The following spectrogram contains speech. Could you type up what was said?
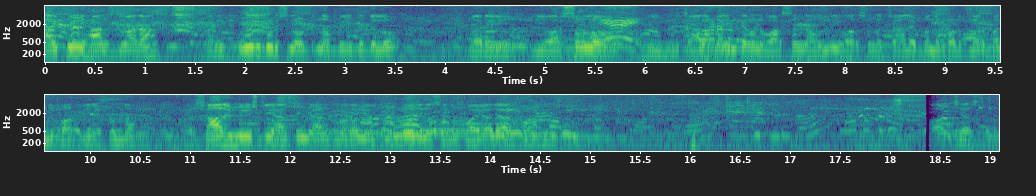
హెల్పింగ్ హ్యాండ్స్ ద్వారా మరి పూరి గుడిసెలో ఉంటున్న ప్రియ బిడ్డలు మరి ఈ వర్షంలో ఇప్పుడు చాలా భయంకరమైన వర్షంగా ఉంది. ఈ వర్షంలో చాలా ఇబ్బందులు పడుతున్నారు పని పాటలు లేకుండా. మరి షాలి మినిస్ట్రీ హెల్పింగ్ హ్యాండ్స్ ద్వారా వీళ్ళకి భోజన సదుపాయాలు ఏర్పాటు చేస్తుంది చేస్తారు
